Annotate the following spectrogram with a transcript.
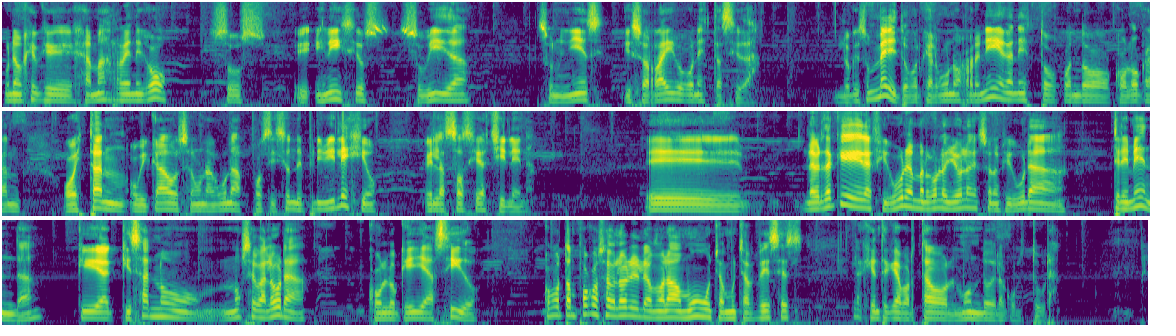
Una mujer que jamás renegó sus eh, inicios, su vida, su niñez y su arraigo con esta ciudad. Lo que es un mérito, porque algunos reniegan esto cuando colocan o están ubicados en alguna posición de privilegio en la sociedad chilena. Eh, la verdad que la figura de Margot Loyola es una figura tremenda que quizás no, no se valora con lo que ella ha sido. Como tampoco se valora y lo hemos hablado muchas, muchas veces la gente que ha aportado al mundo de la cultura.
